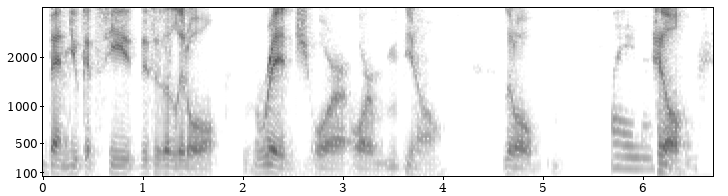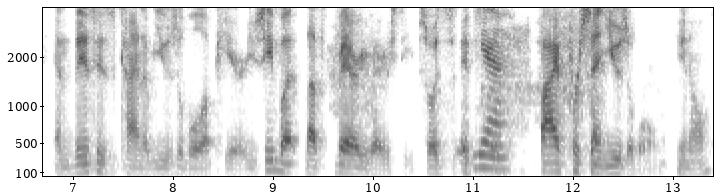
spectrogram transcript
then you could see this is a little ridge or or you know little Plain. hill and this is kind of usable up here you see but that's very very steep so it's it's Yeah. five percent usable you know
